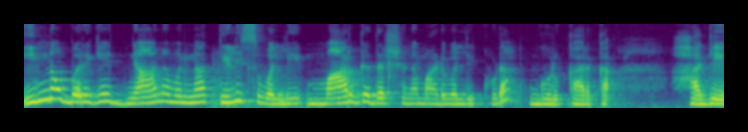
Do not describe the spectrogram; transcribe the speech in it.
ಇನ್ನೊಬ್ಬರಿಗೆ ಜ್ಞಾನವನ್ನು ತಿಳಿಸುವಲ್ಲಿ, ಮಾರ್ಗದರ್ಶನ ಮಾಡುವಲ್ಲಿ ಕೂಡ ಗುರು ಕಾರಕ. ಹಾಗೆ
